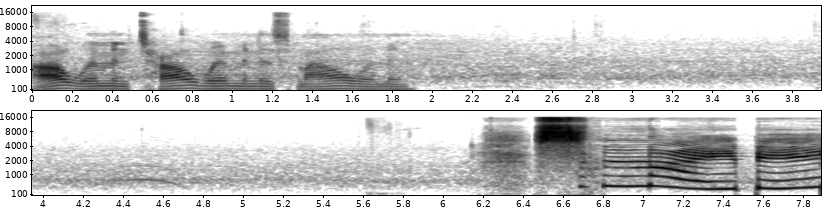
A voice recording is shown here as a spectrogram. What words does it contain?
All women, tall women, and small women. Snipings!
